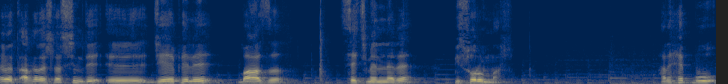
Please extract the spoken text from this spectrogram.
Evet arkadaşlar şimdi e, CHP'li bazı seçmenlere bir sorun var. Hani hep bu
